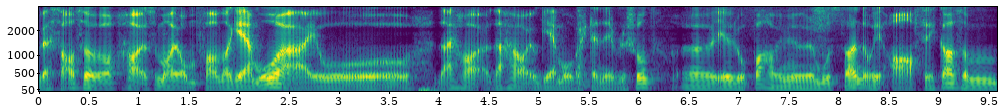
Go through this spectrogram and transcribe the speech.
USA som har omfavna GMO, er jo der har, der har jo GMO vært en revolusjon. Uh, I Europa har vi mye motstand, og i Afrika, som,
